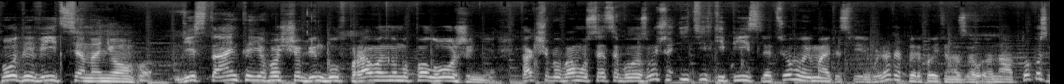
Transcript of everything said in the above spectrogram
Подивіться на нього, дістаньте його, щоб він був в правильному положенні, так щоб вам усе це було зручно. І тільки після цього ви маєте свій регулятор, переходите на на автобус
